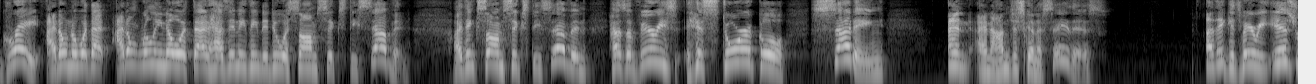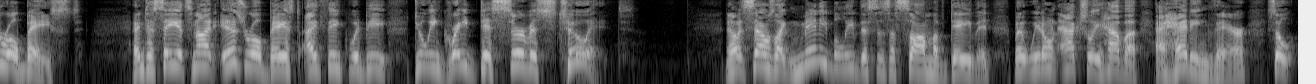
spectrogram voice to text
great. I don't know what that, I don't really know if that has anything to do with Psalm 67. I think Psalm 67 has a very historical setting. And, and I'm just going to say this. I think it's very Israel based. And to say it's not Israel based, I think would be doing great disservice to it. Now, it sounds like many believe this is a Psalm of David, but we don't actually have a, a heading there. So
